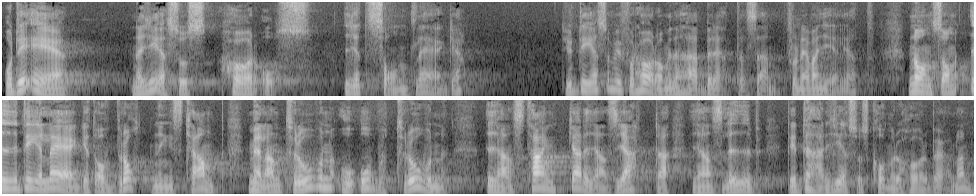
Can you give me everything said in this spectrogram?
Och det är när Jesus hör oss i ett sånt läge. Det är ju det som vi får höra om i den här berättelsen från evangeliet. Någon som i det läget av brottningskamp mellan tron och otron i hans tankar, i hans hjärta, i hans liv. Det är där Jesus kommer och hör bönen.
